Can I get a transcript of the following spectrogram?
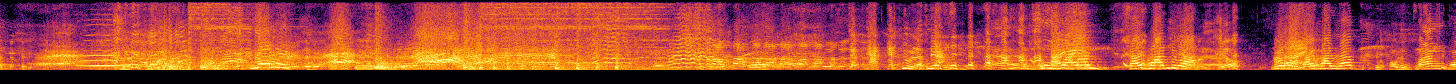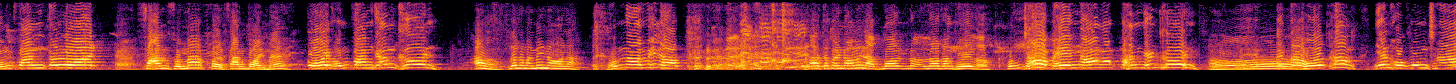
ควันสายควันดีกว่าเที่ยวโรเบิร์ตสายควันครับ ผมฟังผมฟังตลอด ฟังส่วนมากเปิดฟังบ่อยไหมโอ้ยผมฟังทั้งคืน เอ้าแล้วทำไมไม่นอนอะผมนอนไม่หลับ อ้าวทำไมนอนไม่หลับนอนนอนนอนฟังเพลงเหรอผมชอบเพลงน้องผมฟังทั้งคืนอ๋อตั้งแต่หัวค่ำยันหกโมงเช้า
